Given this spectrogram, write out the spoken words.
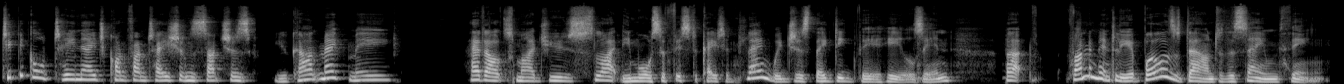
typical teenage confrontations such as, You can't make me. Adults might use slightly more sophisticated language as they dig their heels in, but fundamentally it boils down to the same thing.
